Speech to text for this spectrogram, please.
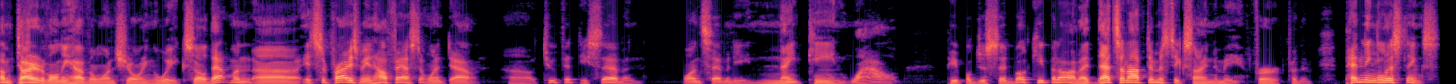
I'm tired of only having one showing a week. So that one, uh, it surprised me how fast it went down uh, 257, 170, 19. Wow. People just said, well, keep it on. I, that's an optimistic sign to me for, for them. Pending listings,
